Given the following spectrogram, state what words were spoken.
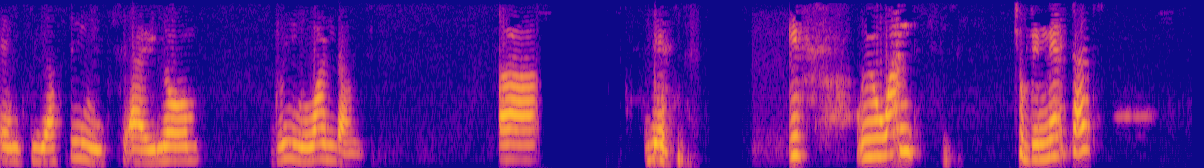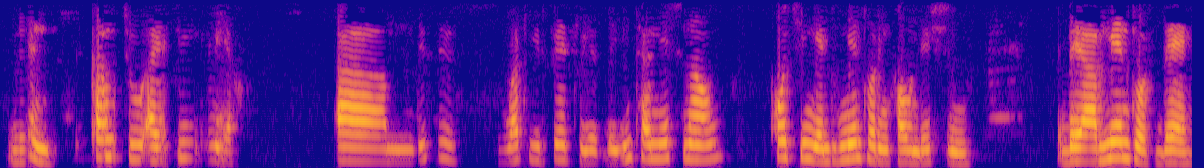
and we are seeing it, uh, you know, doing wonders. Uh, yes, if we want to be mentored, then come to ICMF. Um, this is what we refer to as the International Coaching and Mentoring Foundation. There are mentors there.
